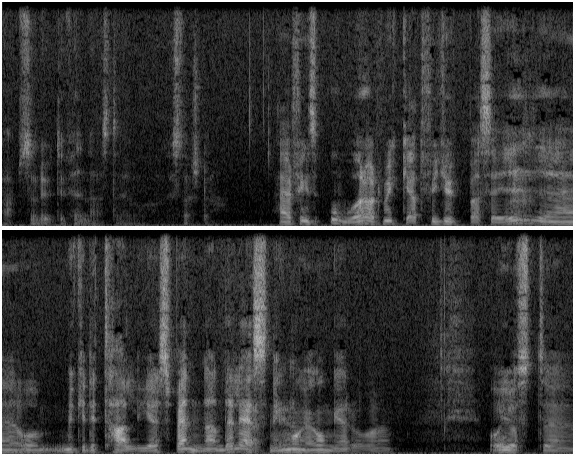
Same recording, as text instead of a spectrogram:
absolut det finaste och det största. Här finns oerhört mycket att fördjupa sig i mm. Eh, och mycket detaljer, spännande läsning många gånger. Och, och just eh,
